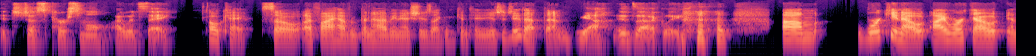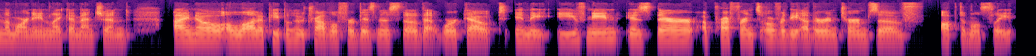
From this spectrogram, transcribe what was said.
it's just personal, I would say. Okay. So if I haven't been having issues, I can continue to do that then. Yeah, exactly. um, working out, I work out in the morning, like I mentioned. I know a lot of people who travel for business, though, that work out in the evening. Is there a preference over the other in terms of optimal sleep?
